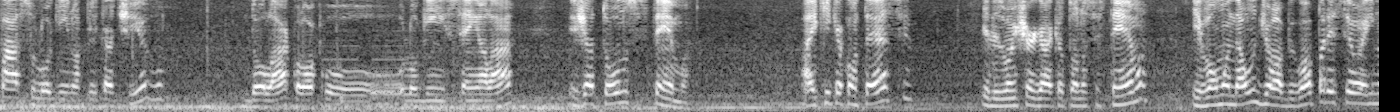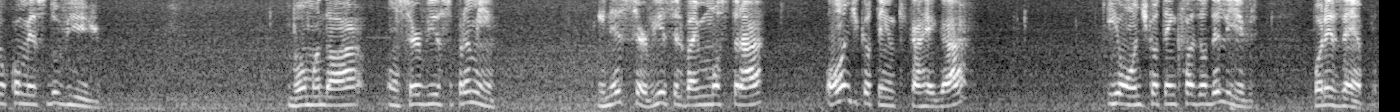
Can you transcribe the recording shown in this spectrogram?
faço login no aplicativo, dou lá, coloco o login e senha lá e já tô no sistema. Aí o que que acontece? Eles vão enxergar que eu tô no sistema e vão mandar um job, igual apareceu aí no começo do vídeo. Vão mandar um serviço para mim. E nesse serviço ele vai me mostrar onde que eu tenho que carregar e onde que eu tenho que fazer o delivery. Por exemplo,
